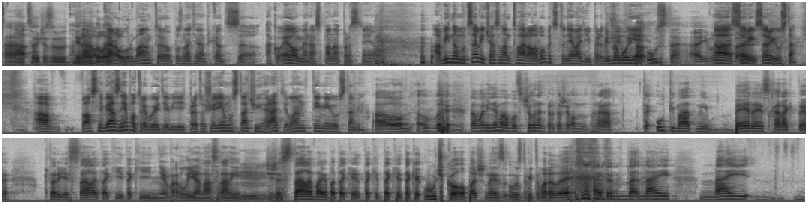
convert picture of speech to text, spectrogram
A, A- celý čas ju nedá dole. Karol Urban, ktorého poznáte napríklad z, ako Eomera z Pana prstenov. A vidno mu celý čas len tvár, ale vôbec to nevadí, pretože Vidno mu iba ústa. A iba, No, iba... sorry, sorry, ústa. A vlastne viac nepotrebujete vidieť, pretože jemu stačí hrať len tými ústami. Ale on, tam ani nemal moc čo hrať, pretože on hrá, to je ultimátny BRS charakter, ktorý je stále taký, taký nevrlý a nasraný. Mm. Čiže stále má iba také, také, také, také účko opačné z úst vytvorené. A ten na, naj, naj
